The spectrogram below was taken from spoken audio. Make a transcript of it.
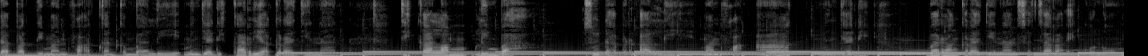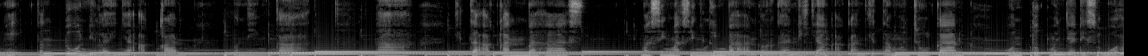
dapat dimanfaatkan kembali menjadi karya kerajinan. Jika limbah sudah beralih manfaat menjadi barang kerajinan secara ekonomi, tentu nilainya akan meningkat. Nah, kita akan bahas masing-masing limbah anorganik yang akan kita munculkan untuk menjadi sebuah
